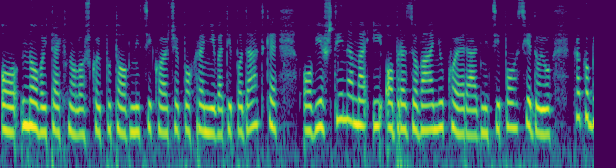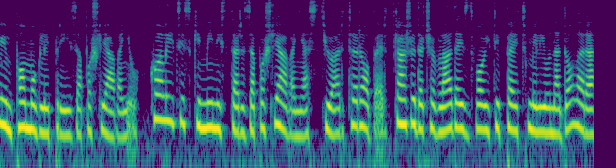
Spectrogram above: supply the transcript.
o novoj tehnološkoj putovnici koja će pohranjivati podatke o vještinama i obrazovanju koje radnici posjeduju kako bi im pomogli pri zapošljavanju. Koalicijski ministar zapošljavanja Stuart Robert kaže da će vlada izdvojiti 5 milijuna dolara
